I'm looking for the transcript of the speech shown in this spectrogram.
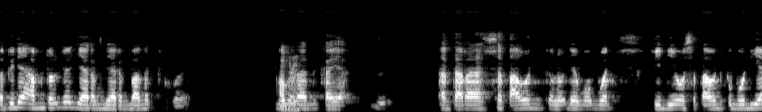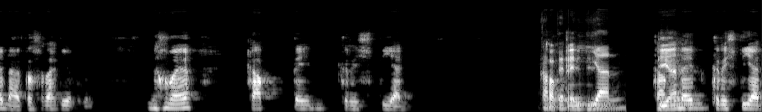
Tapi dia uploadnya jarang-jarang banget pokoknya. Apa? Beneran kayak antara setahun kalau dia mau buat video setahun kemudian nah terserah dia. Namanya Captain Christian. Kapten Kapten. Ian. Dian? Captain Christian,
